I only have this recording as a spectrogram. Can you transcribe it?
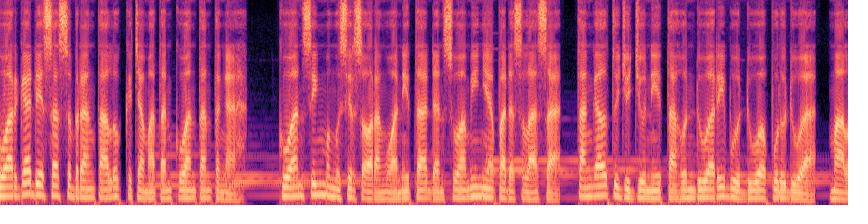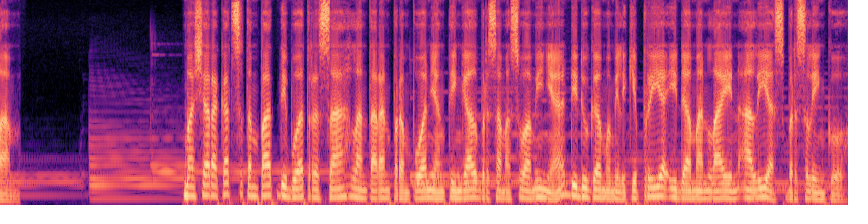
Warga desa seberang Taluk Kecamatan Kuantan Tengah, Kuan Sing mengusir seorang wanita dan suaminya pada Selasa, tanggal 7 Juni tahun 2022, malam. Masyarakat setempat dibuat resah lantaran perempuan yang tinggal bersama suaminya diduga memiliki pria idaman lain alias berselingkuh.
